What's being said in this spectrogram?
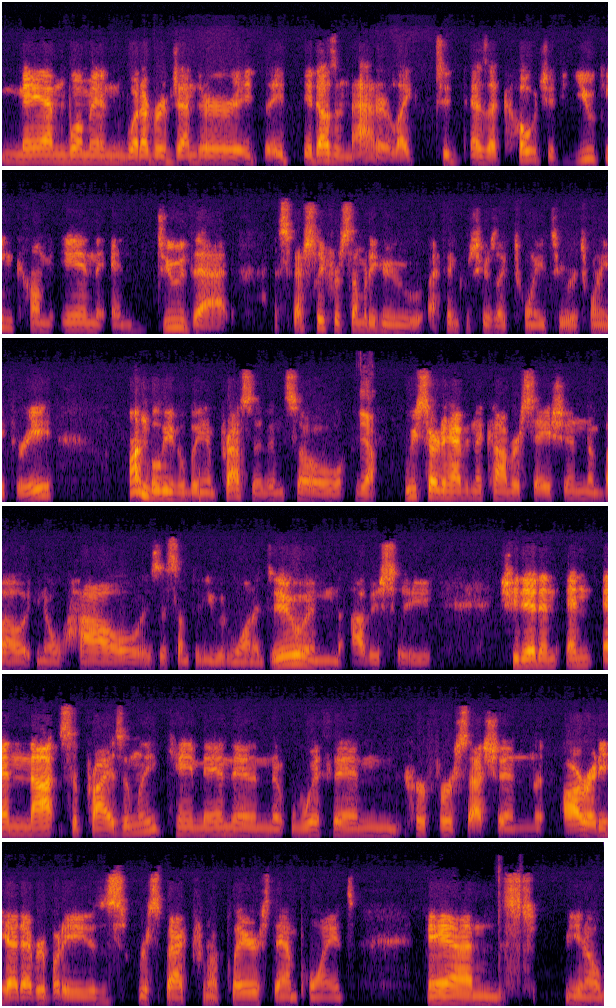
man, woman, whatever gender, it, it, it doesn't matter. Like to, as a coach, if you can come in and do that, especially for somebody who I think she was like 22 or 23, unbelievably impressive. And so yeah, we started having the conversation about, you know, how is this something you would want to do? And obviously she did and, and and not surprisingly came in and within her first session already had everybody's respect from a player standpoint and you know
